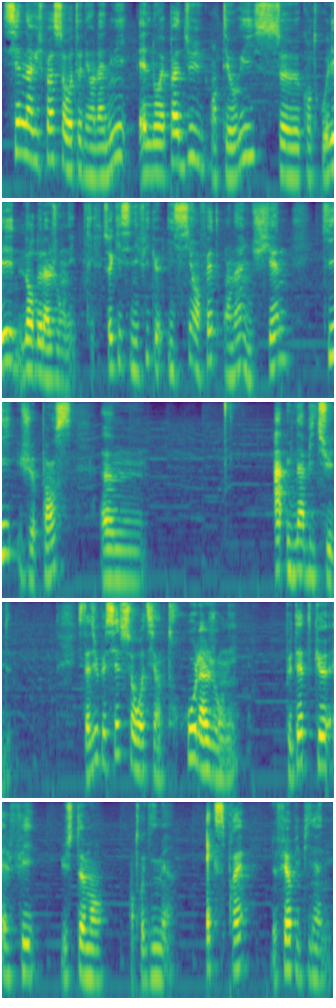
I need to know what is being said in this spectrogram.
si elle n'arrive pas à se retenir la nuit, elle n'aurait pas dû, en théorie, se contrôler lors de la journée. Ce qui signifie que ici, en fait, on a une chienne qui, je pense, euh, a une habitude. C'est-à-dire que si elle se retient trop la journée, peut-être qu'elle fait justement, entre guillemets, exprès de faire pipi la nuit.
